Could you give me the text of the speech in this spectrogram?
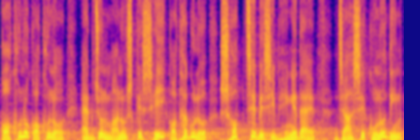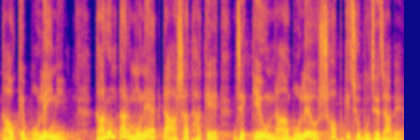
কখনো কখনো একজন মানুষকে সেই কথাগুলো সবচেয়ে বেশি ভেঙে দেয় যা সে কোনোদিন কাউকে বলেইনি। কারণ তার মনে একটা আশা থাকে যে কেউ না বলেও সব কিছু বুঝে যাবে।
